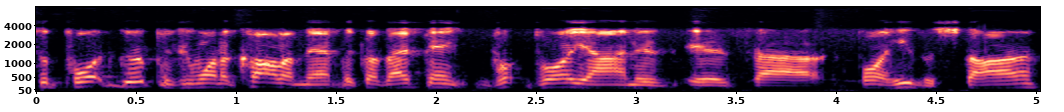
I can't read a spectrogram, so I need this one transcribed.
support group, if you want to call him that, because I think Bojan is is uh, boy, he's a star.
